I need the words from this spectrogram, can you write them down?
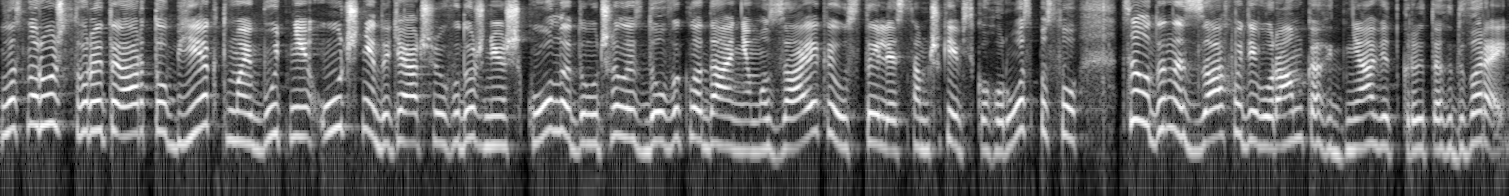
Власноруч створити арт-об'єкт майбутні учні дитячої художньої школи долучились до викладання мозаїки у стилі самчківського розпису. Це один із заходів у рамках дня відкритих дверей.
